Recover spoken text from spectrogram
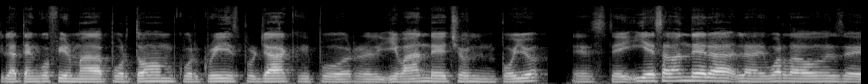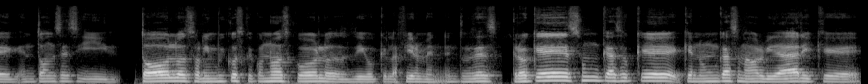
Y la tengo firmada por Tom, por Chris, por Jack y por Iván, de hecho, el pollo. Este, y esa bandera la he guardado desde entonces y todos los olímpicos que conozco los digo que la firmen. Entonces, creo que es un caso que, que nunca se me va a olvidar y que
